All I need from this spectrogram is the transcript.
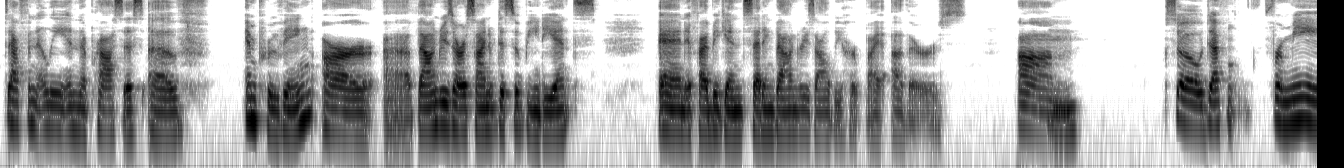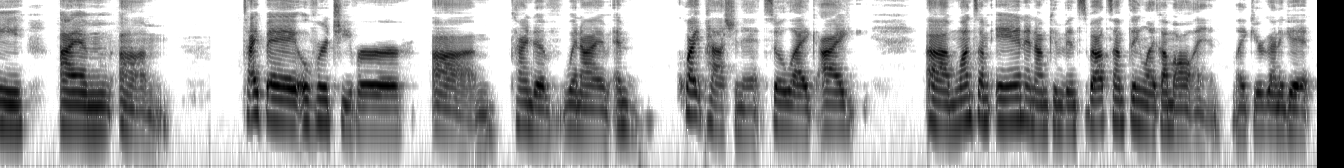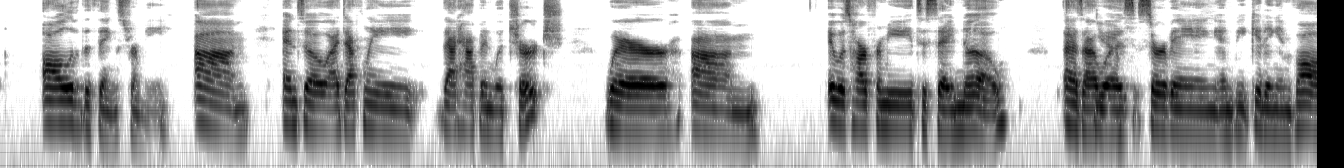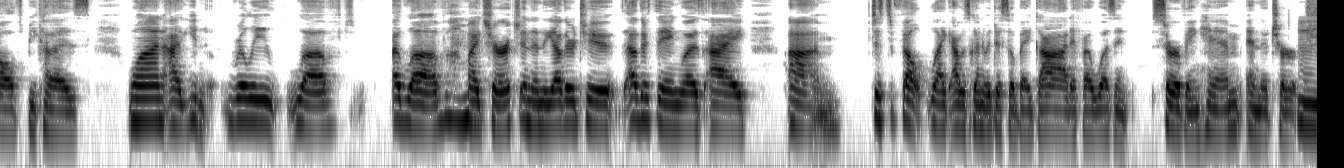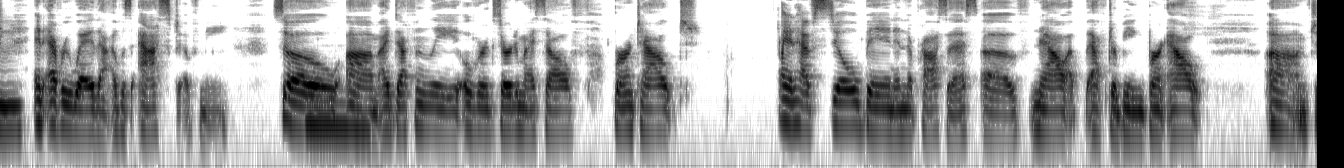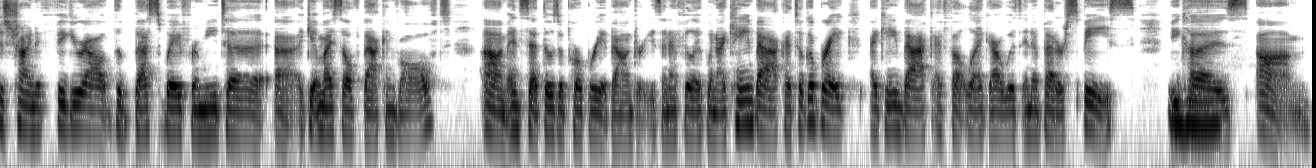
definitely in the process of improving Our uh, boundaries are a sign of disobedience, and if I begin setting boundaries, I'll be hurt by others. Um, so definitely for me, I am um type A overachiever. Um, kind of when I am quite passionate. So like I, um, once I'm in and I'm convinced about something, like I'm all in. Like you're gonna get all of the things from me. Um, and so I definitely that happened with church, where um, it was hard for me to say no as I Yeah. was serving and be getting involved because one, I you know, really loved I love my church, and then the other two, the other thing was I um, just felt like I was going to disobey God if I wasn't serving Him and the church Mm. in every way that was asked of me. So Mm. um, I definitely overexerted myself, burnt out, and have still been in the process of now after being burnt out. Um, just trying to figure out the best way for me to uh, get myself back involved um, and set those appropriate boundaries. And I feel like when I came back, I took a break. I came back, I felt like I was in a better space because um,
